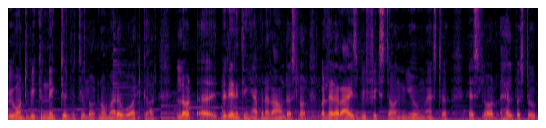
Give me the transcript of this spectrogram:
We want to be connected with you, Lord, no matter what, God. Lord, uh, did anything happen around us, Lord? But let our eyes be fixed on you, Master. Yes, Lord. Help us to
